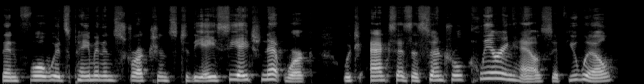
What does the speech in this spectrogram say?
then forwards payment instructions to the ACH network, which acts as a central clearinghouse, if you will,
